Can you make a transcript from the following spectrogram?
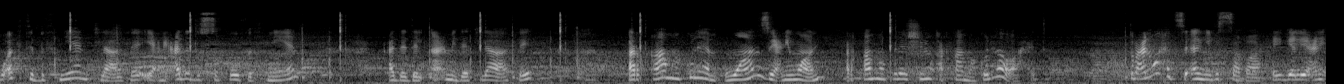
واكتب اثنين ثلاثة يعني عدد الصفوف اثنين عدد الأعمدة ثلاثة. أرقامها كلها وانز يعني وان أرقامها كلها شنو؟ أرقامها كلها واحد. طبعا واحد سألني بالصباحي قال لي يعني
